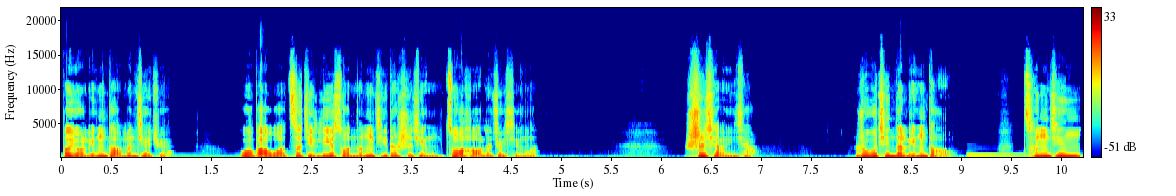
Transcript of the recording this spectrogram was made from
都有领导们解决，我把我自己力所能及的事情做好了就行了。试想一下，如今的领导，曾经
